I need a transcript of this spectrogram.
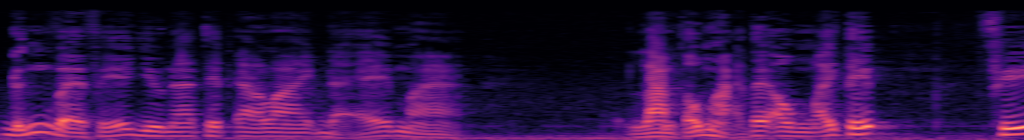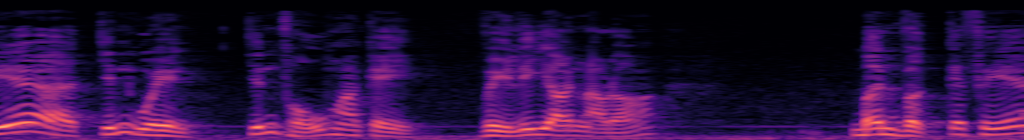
đứng về phía United Airlines để mà làm tổn hại tới ông ấy tiếp phía ờ, chính quyền chính phủ Hoa Kỳ vì lý do nào đó bên vực cái phía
